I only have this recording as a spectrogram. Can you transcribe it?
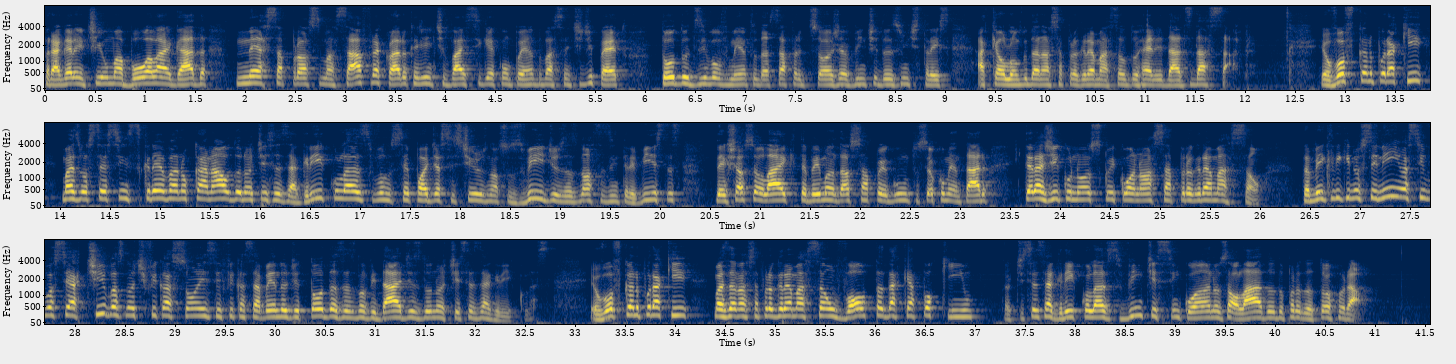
para garantir uma boa largada nessa próxima safra. Claro que a gente vai seguir acompanhando bastante de perto todo o desenvolvimento da safra de soja 22-23 aqui ao longo da nossa programação do Realidades da Safra. Eu vou ficando por aqui, mas você se inscreva no canal do Notícias Agrícolas, você pode assistir os nossos vídeos, as nossas entrevistas, deixar o seu like, também mandar sua pergunta, o seu comentário, interagir conosco e com a nossa programação. Também clique no sininho, assim você ativa as notificações e fica sabendo de todas as novidades do Notícias Agrícolas. Eu vou ficando por aqui, mas a nossa programação volta daqui a pouquinho. Notícias Agrícolas, 25 anos ao lado do produtor rural.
